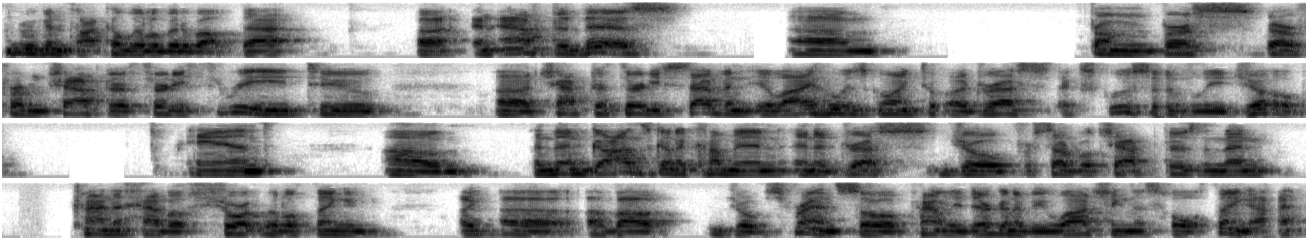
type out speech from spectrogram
And we're going to talk a little bit about that. Uh, and after this, um, from verse or from chapter 33 to uh, chapter 37, Elihu is going to address exclusively Job. And um, and then God's going to come in and address Job for several chapters and then kind of have a short little thing uh, about Job's friends. So apparently they're going to be watching this whole thing. I,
